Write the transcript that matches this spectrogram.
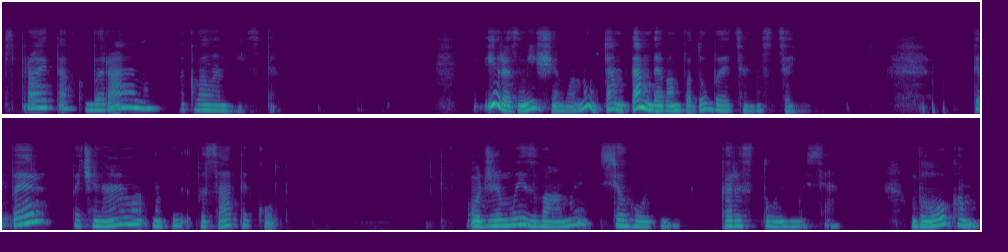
в спрайтах обираємо аквалангіста. І розміщуємо ну, там, там, де вам подобається на сцені. Тепер починаємо писати код. Отже, ми з вами сьогодні користуємося блоком,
